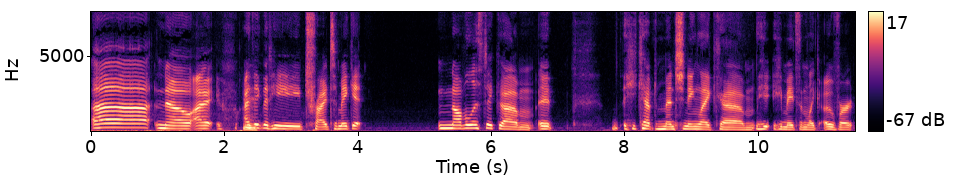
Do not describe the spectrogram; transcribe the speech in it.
Uh, no. I I hmm. think that he tried to make it novelistic. Um, it he kept mentioning like um he he made some like overt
